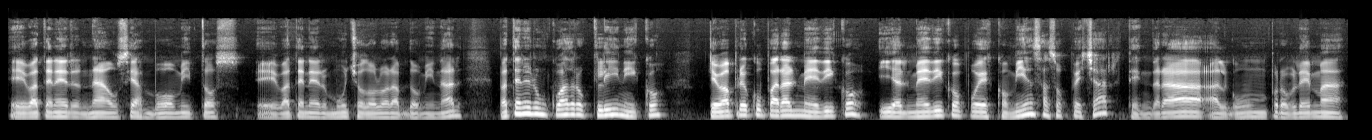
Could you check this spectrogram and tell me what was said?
eh, va a tener náuseas, vómitos, eh, va a tener mucho dolor abdominal, va a tener un cuadro clínico que va a preocupar al médico y el médico pues comienza a sospechar, tendrá algún problema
